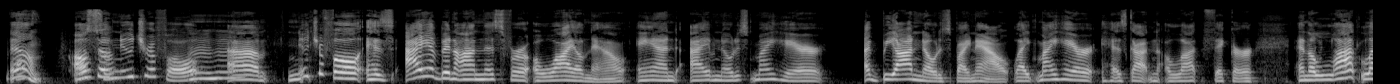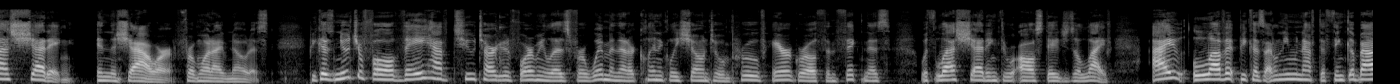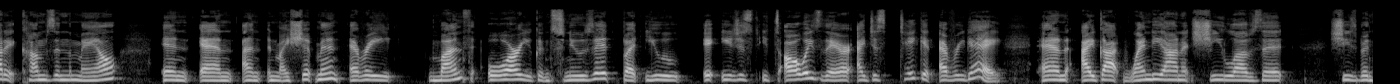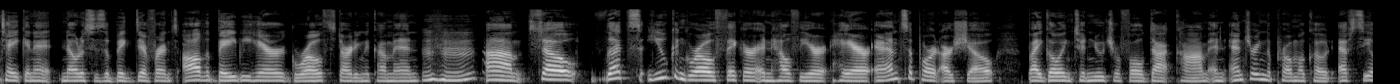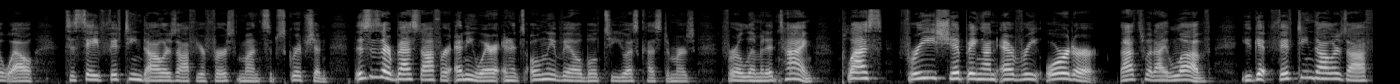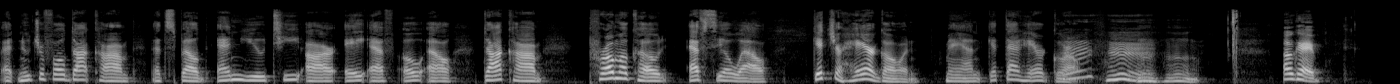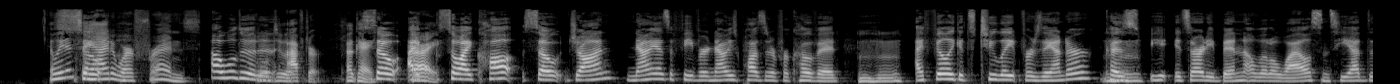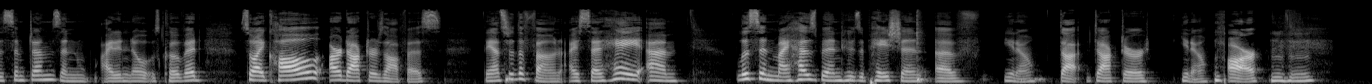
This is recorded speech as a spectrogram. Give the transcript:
Boom. Also, Also- Nutrafol. Um, Nutrafol has. I have been on this for a while now, and I have noticed my hair. I've beyond noticed by now. Like my hair has gotten a lot thicker and a lot less shedding in the shower, from what I've noticed. Because Nutrafol, they have two targeted formulas for women that are clinically shown to improve hair growth and thickness with less shedding through all stages of life. I love it because I don't even have to think about it. It comes in the mail and and in my shipment every month or you can snooze it but you it, you just it's always there i just take it every day and i got wendy on it she loves it she's been taking it notices a big difference all the baby hair growth starting to come in Mm-hmm. um, so let's you can grow thicker and healthier hair and support our show by going to Nutrafol.com and entering the promo code FCOL to save $15 off your first month subscription. This is their best offer anywhere and it's only available to US customers for a limited time. Plus, free shipping on every order. That's what I love. You get $15 off at Nutrafol.com. That's spelled N-U-T-R-A-F-O-L dot com. Promo code FCOL. Get your hair going, man. Get that hair growing. Mm-hmm. Okay. And we didn't So- say hi to our friends. Oh, we'll do it, We'll do it. after. Okay. So I right. so I call so John now he has a fever now he's positive for COVID. Mm-hmm. I feel like it's too late for Xander because Mm-hmm. it's already been a little while since he had the symptoms and I didn't know it was COVID. So I call our doctor's office. They answer the phone. I said, "Hey, um, listen, my husband, who's a patient of you know doc, Doctor you know R,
